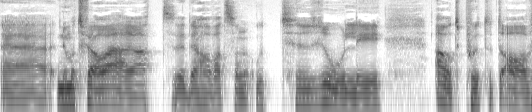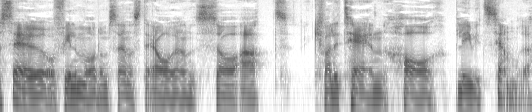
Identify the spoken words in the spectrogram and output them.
Uh, nummer två är att det har varit sån otrolig output av serier och filmer de senaste åren så att kvaliteten har blivit sämre.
